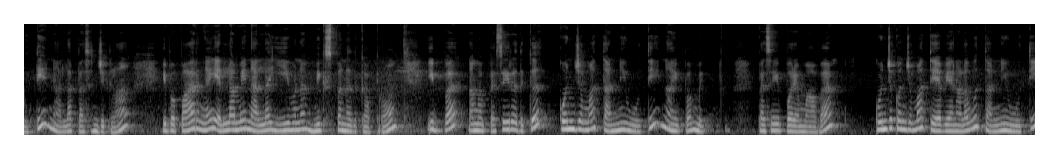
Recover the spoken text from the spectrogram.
ஊற்றி நல்லா பிசைஞ்சிக்கலாம். இப்போ பாருங்கள் எல்லாமே நல்லா ஈவனாக மிக்ஸ் பண்ணதுக்கப்புறம் இப்போ நம்ம பிசைகிறதுக்கு கொஞ்சமாக தண்ணி ஊற்றி நான் இப்போ மிக் பிசைய போகிறேன் மாவை. கொஞ்சம் கொஞ்சமாக தேவையான அளவு தண்ணி ஊற்றி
